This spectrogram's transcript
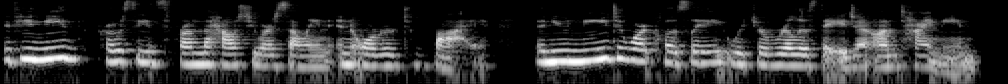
If you need the proceeds from the house you are selling in order to buy, then you need to work closely with your real estate agent on timing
